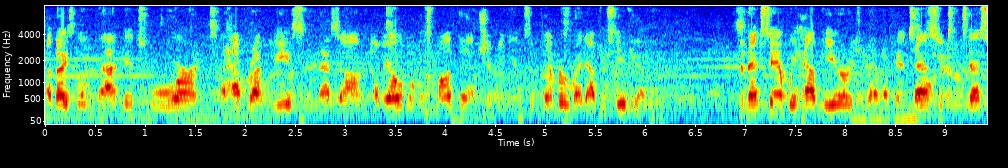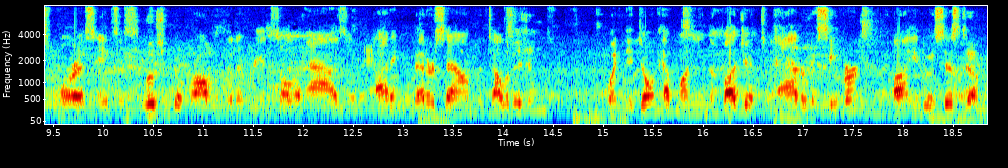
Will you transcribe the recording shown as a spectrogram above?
a nice little package for a half rack piece, and that's um, available this month and shipping in September right after CEDIA. The next amp we have here has been a fantastic success for us. It's a solution to a problem that every installer has of adding better sound for televisions. When they don't have money in the budget to add a receiver uh, into a system,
